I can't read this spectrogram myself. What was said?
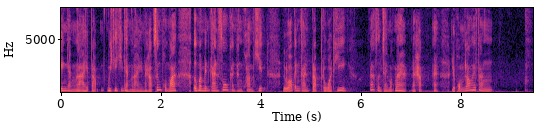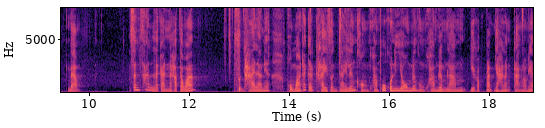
งอย่างไรปรับวิธีคิดอย่างไรนะครับ ซึ่งผมว่าเออมันเป็นการสู้กันทางความคิด หรือว่าเป็นการปรับตัวที่น่าสนใจมากๆนะครับอะเดี๋ยวผมเล่าให้ฟังแบบสั้นๆแล้วกันนะครับ แต่ว่าสุดท้ายแล้วเนี่ย ผมว่าถ้าเกิดใครสนใจเรื่องของความผู้คนนิยมเรื่องของความเหลื่อมล้ำเกี่ยวกับปรัชญาต่างๆเหล่านี้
